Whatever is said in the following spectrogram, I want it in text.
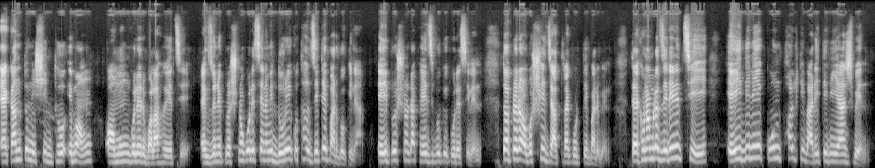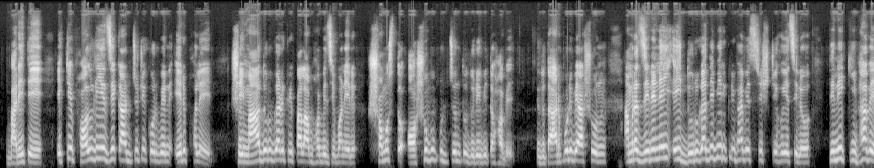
একান্ত নিষিদ্ধ এবং অমঙ্গলের বলা হয়েছে। একজনে প্রশ্ন করেছেন, আমি দূরে কোথাও যেতে পারব কিনা? এই প্রশ্নটা ফেসবুকে করেছিলেন। তো আপনারা অবশ্যই যাত্রা করতে পারবেন। তো এখন আমরা জেনে নিচ্ছি এই দিনে কোন ফলটি বাড়িতে নিয়ে আসবেন? বাড়িতে একটি ফল দিয়ে যে কার্যটি করবেন, এর ফলে সেই মা দুর্গার কৃপা লাভ হবে, জীবনের সমস্ত অশুভ পর্যন্ত দূরীভূত হবে। কিন্তু তার পূর্বে আসুন, আমরা জেনে নেই এই দুর্গা দেবীর কীভাবে সৃষ্টি হয়েছিল, তিনি কীভাবে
